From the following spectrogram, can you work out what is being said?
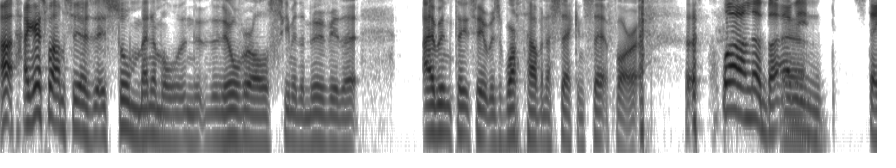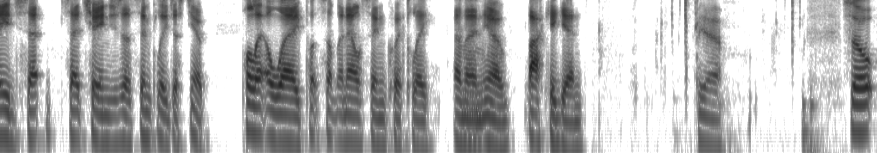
I, I, guess what I'm saying is it's so minimal in the, the overall scheme of the movie that I wouldn't think, say it was worth having a second set for it. well, no, but yeah. I mean, stage set set changes are simply just you know pull it away, put something else in quickly, and then mm. you know back again. Yeah. So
